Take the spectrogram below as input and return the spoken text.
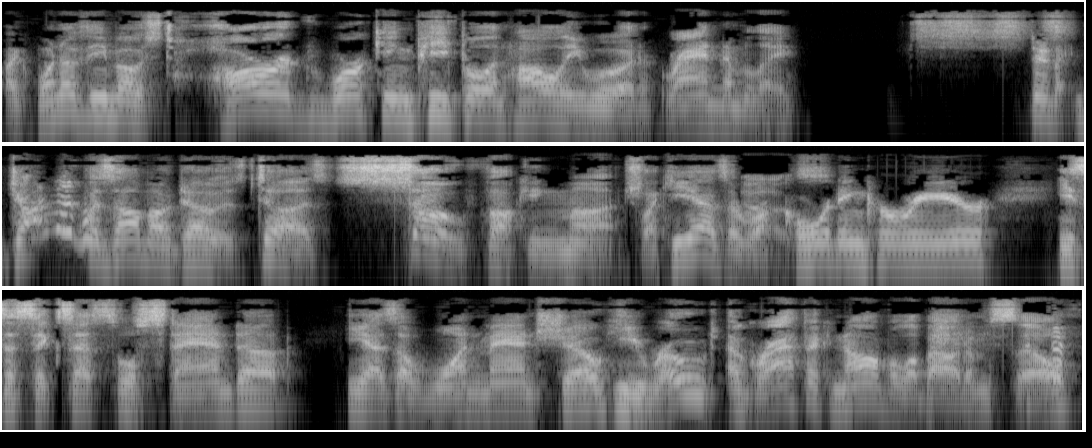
like one of the most hard-working people in Hollywood randomly. Dude, like, John Leguizamo does does so fucking much. Like he has a Does. recording career. He's a successful stand-up. He has a one-man show. He wrote a graphic novel about himself,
